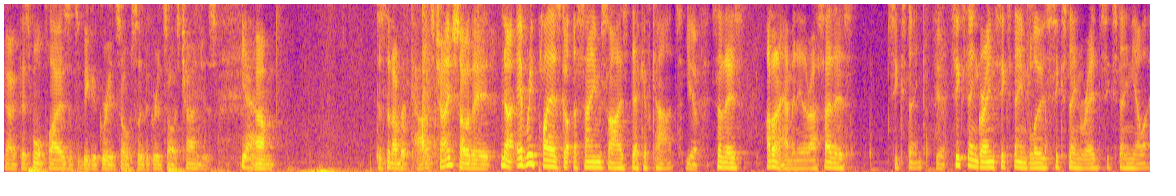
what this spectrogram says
You know, if there's more players, it's a bigger grid. So obviously the grid size changes. Yeah. Um, does the number of cards change? So are there? no, every player's got the same size deck of cards. Yep. So there's, I don't know how many there are. Say there's 16. Yeah. 16 green, 16 blue, 16 red, 16 yellow.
